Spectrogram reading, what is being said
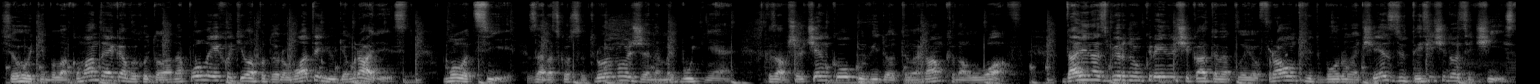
Сьогодні була команда, яка виходила на поле і хотіла подарувати людям радість. Молодці! Зараз концентруємося вже на майбутнє, сказав Шевченко у відео телеграм-каналу УАФ. Далі на збірну України чекатиме плей-офф раунд відбору на ЧС 2026,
